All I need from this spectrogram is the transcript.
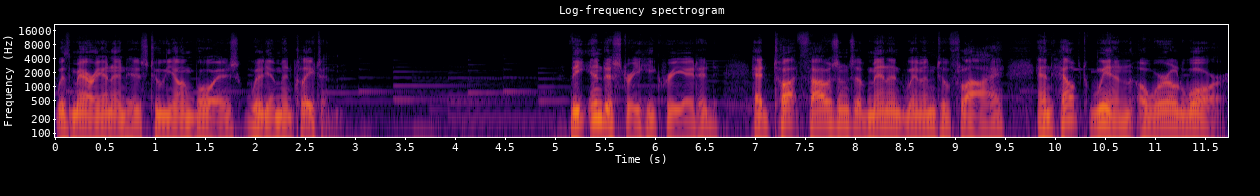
with Marion and his two young boys, William and Clayton. The industry he created had taught thousands of men and women to fly and helped win a world war.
